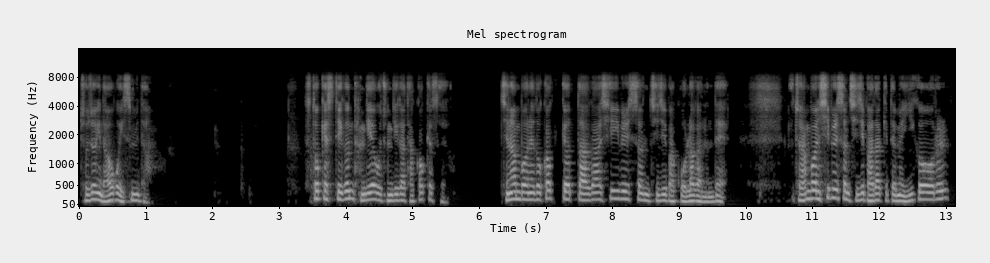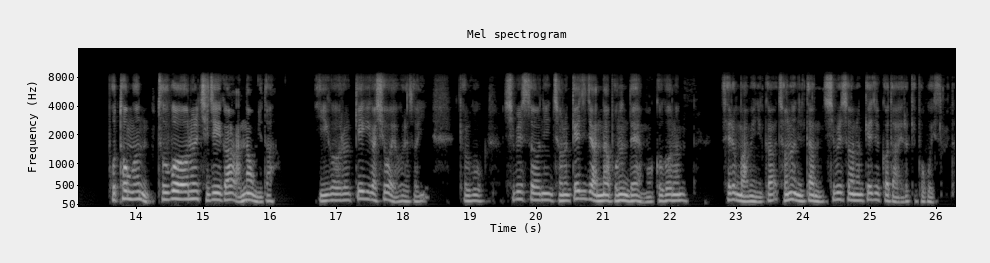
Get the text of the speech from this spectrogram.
조정이 나오고 있습니다. 스토캐스틱은 단기하고 중기가 다 꺾였어요. 지난번에도 꺾였다가 11선 지지받고 올라갔는데. 한 번 11선 지지 받았기 때문에 이거를 보통은 두 번을 지지가 안 나옵니다. 이거를 깨기가 쉬워요. 그래서 결국 11선이 저는 깨지지 않나 보는데 뭐 그거는 세력 마음이니까 저는 일단 11선은 깨질 거다 이렇게 보고 있습니다.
